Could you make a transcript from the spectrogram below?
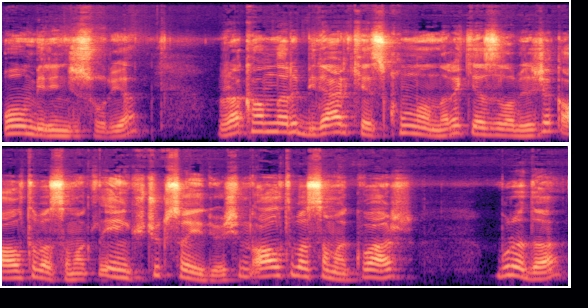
11. soruya. Rakamları birer kez kullanılarak yazılabilecek 6 basamaklı en küçük sayı diyor. Şimdi 6 basamak var. Burada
